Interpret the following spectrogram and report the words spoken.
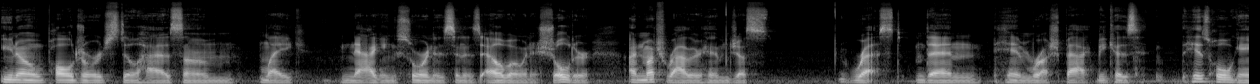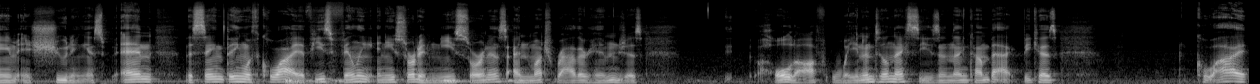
you know, Paul George still has some like nagging soreness in his elbow and his shoulder, I'd much rather him just rest than him rush back because his whole game is shooting. And the same thing with Kawhi. If he's feeling any sort of knee soreness, I'd much rather him just hold off, wait until next season, then come back because Kawhi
